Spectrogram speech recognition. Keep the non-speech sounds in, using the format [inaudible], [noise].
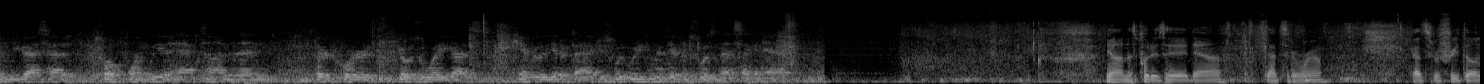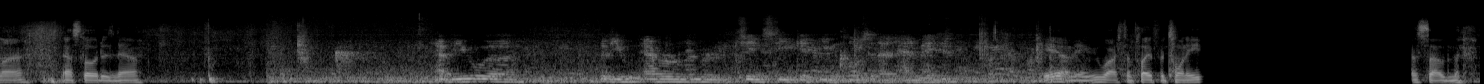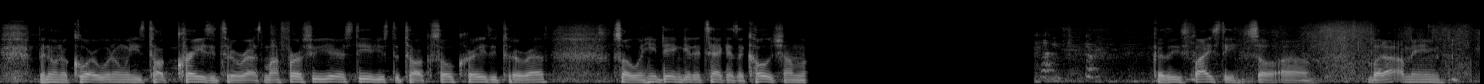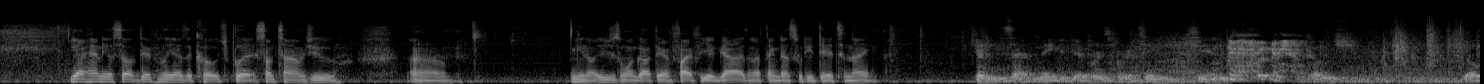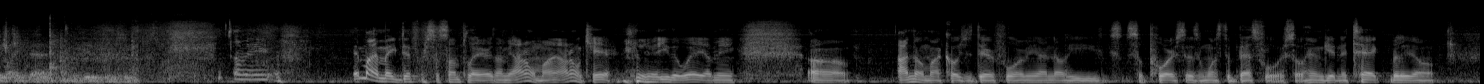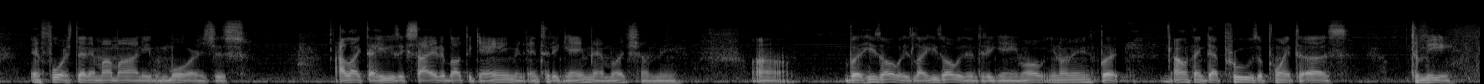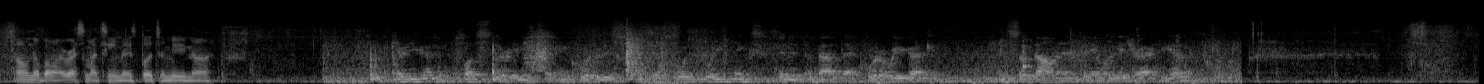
Kevin, you guys had a 12-point lead at halftime, and then the third quarter, it goes away. You guys can't really get it back. Just what, what do you think the difference was in that second half? Giannis put his head down, got to the rim, got to the free throw line. That slowed us down. Have you, uh, have you ever remembered seeing Steve get even close to that animated? Yeah, I mean, we watched him play for 20 years. So I've been, [laughs] been on the court with him when he's talked crazy to the refs. My first few years, Steve used to talk so crazy to the refs. So when he didn't get attacked as a coach, I'm like, [laughs] because he's feisty. So, um, but I, I mean, you gotta handle yourself differently as a coach. But sometimes you, um, you know, you just want to go out there and fight for your guys, and I think that's what he did tonight. Does that make a difference for a team seeing a coach go like that? I mean, it might make difference to some players. I mean, I don't mind. I don't care [laughs] either way. I mean, uh, I know my coach is there for me. I know he supports us and wants the best for us. So him getting attacked really don't enforce that in my mind even more. It's just I like that he was excited about the game and into the game that much. I mean, uh, but he's always like he's always into the game. Oh, you know what I mean? But I don't think that proves a point to us. To me, I don't know about my rest of my teammates, but to me, nah. Kevin, you guys are plus 30 in the second quarter this year. What, what do you think's been about that quarter where you guys have been so dominant and been able to get your act together?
